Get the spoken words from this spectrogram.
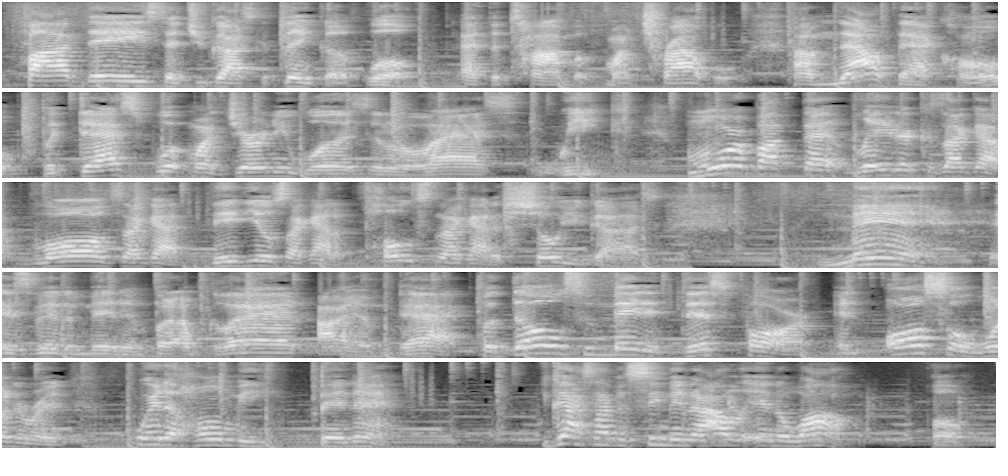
five days that you guys could think of. Well, at the time of my travel. I'm now back home, but that's what my journey was in the last week. More about that later because I got vlogs, I got videos, I got to post, and I got to show you guys. Man, it's been a minute, but I'm glad I am back. For those who made it this far and also wondering where the homie been at, you guys haven't seen me in the in a while. Well,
